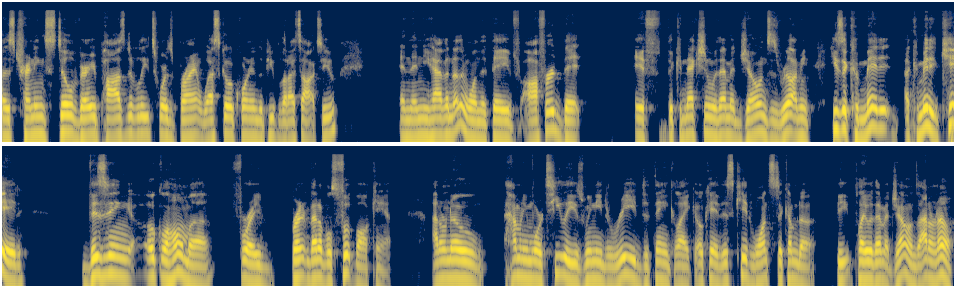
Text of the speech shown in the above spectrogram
is trending still very positively towards Bryant Wesco, according to the people that I talked to. And then you have another one that they've offered that if the connection with Emmett Jones is real. I mean, he's a committed a committed kid visiting Oklahoma for a Brent Venables football camp. I don't know how many more tea leaves we need to read to think like, okay, this kid wants to come to be, play with Emmett Jones. I don't know,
